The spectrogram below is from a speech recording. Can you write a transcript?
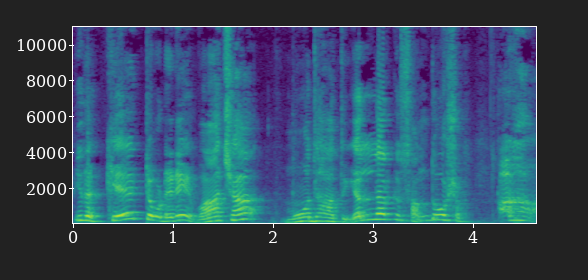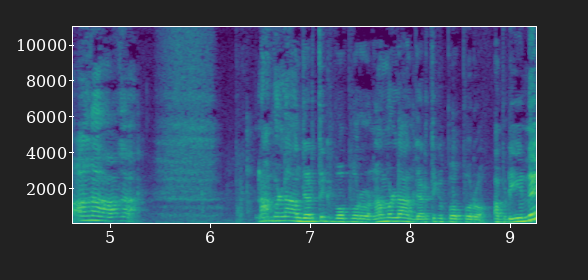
இதை கேட்ட உடனே வாச்சா மோதாத்து எல்லாருக்கும் சந்தோஷம். ஆகா ஆகா ஆகா நம்மளாம் அந்த இடத்துக்கு போக போகிறோம் நம்மளாம் அந்த இடத்துக்கு போக போகிறோம் அப்படின்னு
